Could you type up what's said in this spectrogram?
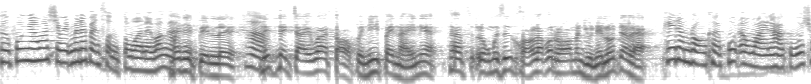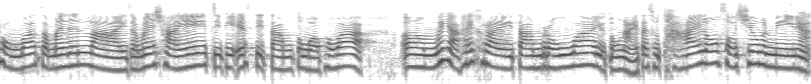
คือพูดง่ายว่าชีวิตไม่ได้เป็นส่วนตัวเลยว่างั้น ไม่ได้เป็นเลย ค่ะ นึกในใจว่าต่อไปนี้ไปไหนเนี่ย ถ้าลงไปซื้อของเราก็รอมันอยู่ในรถนั่นแหละ พี่ดำรงเคยพูดเอาไว้นะคะคุณผู้ชมว่าจะไม่เล่นไลน์จะไม่ใช้ GPS ติดตามตัว เพราะว่าเอิ่มไม่อยากให้ใครตามรู้ว่าอยู่ตรงไหนแต่สุดท้ายโลกโซเชียลมันมีเนี่ย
